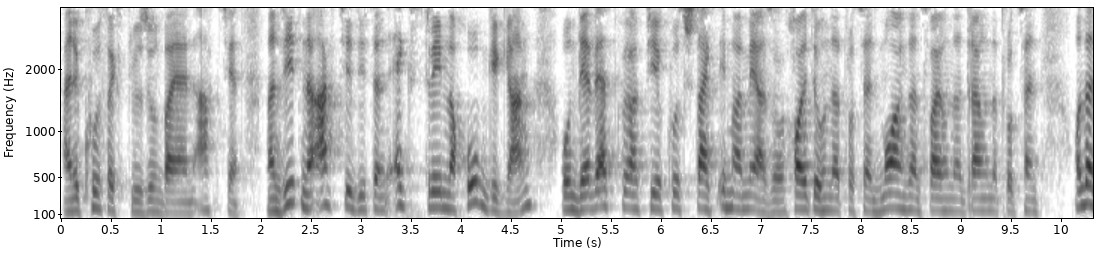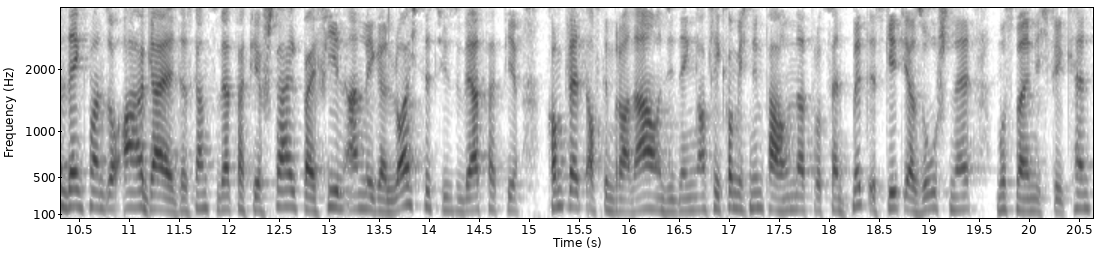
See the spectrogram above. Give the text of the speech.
eine Kursexplosion bei einen Aktien. Man sieht eine Aktie, die ist dann extrem nach oben gegangen und der Wertpapierkurs steigt immer mehr. Also heute 100 Prozent, morgen dann 200, 300 Prozent. Und dann denkt man so, ah geil, das ganze Wertpapier steigt. Bei vielen Anlegern leuchtet dieses Wertpapier komplett auf dem Radar und sie denken, okay, komm, ich nehme ein paar hundert Prozent mit. Es geht ja so schnell, muss man nicht viel kennen.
